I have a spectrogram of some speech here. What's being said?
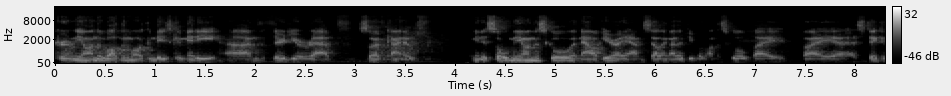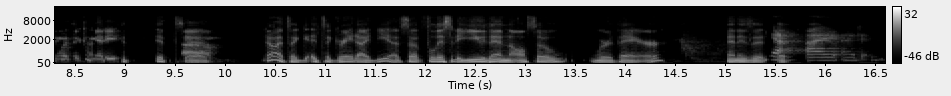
currently on the Welcome Welcome Days committee. Uh, I'm the third year rep, so I've kind of. I mean, it sold me on the school, and now here I am selling other people on the school by by uh, sticking with the committee. It, it's uh, Um, no, it's a it's a great idea. So Felicity, you then also were there, and is it Yeah, I, I did.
